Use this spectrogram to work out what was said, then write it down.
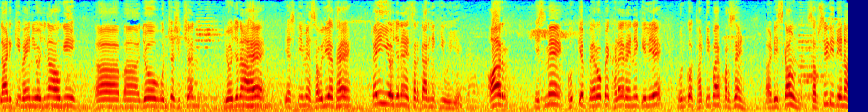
लाड़की बहन योजना होगी जो उच्च शिक्षण योजना है, एसटी में सहूलियत है, कई योजनाएँ सरकार ने की हुई है। और इसमें खुद के पैरों पे खड़े रहने के लिए उनको 35 परसेंट डिस्काउंट सब्सिडी देना।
